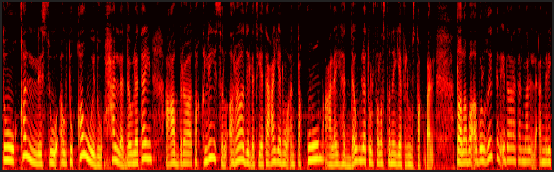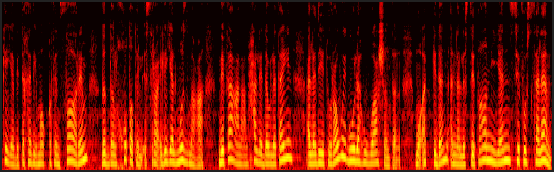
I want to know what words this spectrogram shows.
تقلص أو تقوض حل الدولتين عبر تقليص الأراضي التي يتعين أن تقوم عليها الدولة الفلسطينية في المستقبل. طالب أبو الغيط الإدارة الأمريكية باتخاذ موقف صارم ضد الخطط الإسرائيلية المزمعة دفاعا عن حل الدولتين الذي تروج له واشنطن مؤكدا أن الاستيطان ينسف السلام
